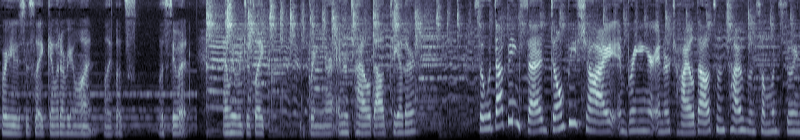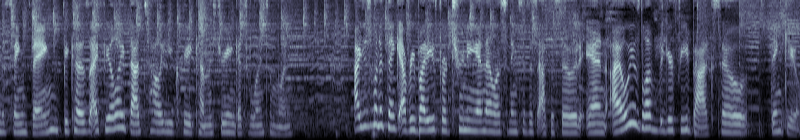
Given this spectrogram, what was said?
where he was just like, "Get whatever you want. Like let's let's do it." And we were just like bringing our inner child out together. So, with that being said, don't be shy in bringing your inner child out sometimes when someone's doing the same thing because I feel like that's how you create chemistry and get to learn someone. I just want to thank everybody for tuning in and listening to this episode, and I always love your feedback, so thank you.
